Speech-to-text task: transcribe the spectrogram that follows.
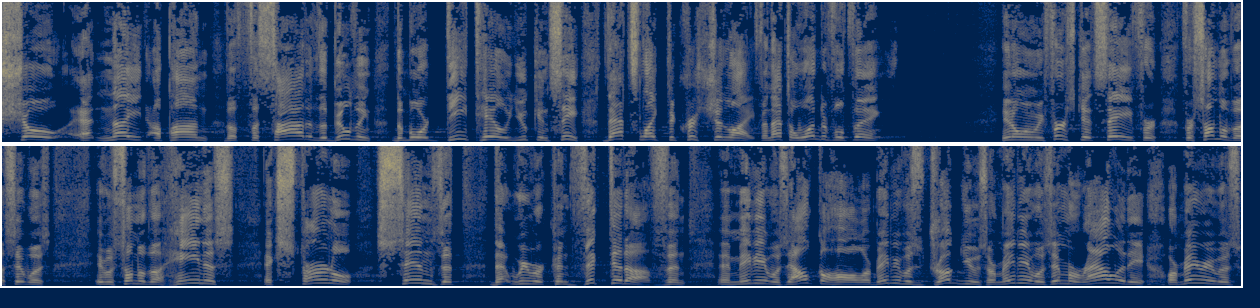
show at night upon the facade of the building, the more detail you can see. That's like the Christian life, and that's a wonderful thing. You know, when we first get saved, for, for some of us, it was, it was some of the heinous external sins that, that we were convicted of. And, and maybe it was alcohol, or maybe it was drug use, or maybe it was immorality, or maybe it was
